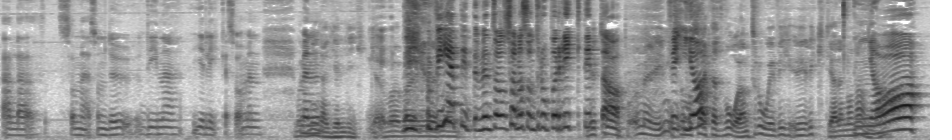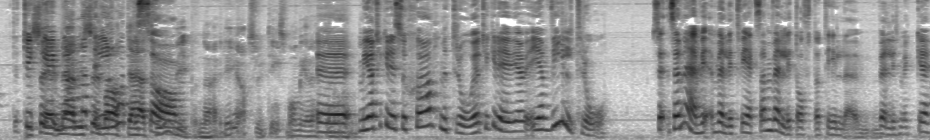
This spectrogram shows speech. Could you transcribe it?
alla som är som du, dina gelika så men... Vad är mina gelikar? Vad- vad jag vet inte, men så- sådana som tror på riktigt då? på, men det är ingen För som jag- har sagt att våran tro är, är riktigare än någon annan. Ja, det tycker säger- jag ibland nej, att det låter det som. Nej, det är absolut ingen som har mer rätt annan. men jag tycker det är så skönt med tro. Jag tycker det, jag, jag vill tro. Sen, är jag väldigt tveksam väldigt ofta till eh, väldigt mycket.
